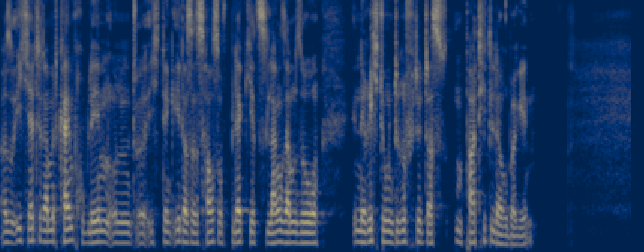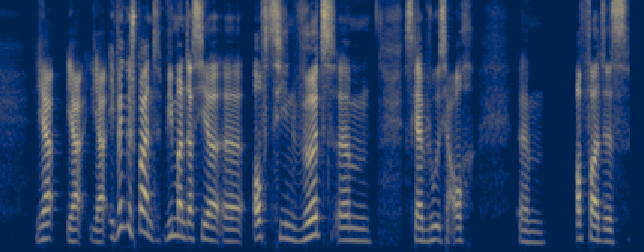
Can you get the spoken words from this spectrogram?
Also ich hätte damit kein Problem und äh, ich denke eh, dass das House of Black jetzt langsam so in eine Richtung driftet, dass ein paar Titel darüber gehen. Ja, ja, ja. Ich bin gespannt, wie man das hier äh, aufziehen wird. Ähm, Sky Blue ist ja auch ähm, Opfer des,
